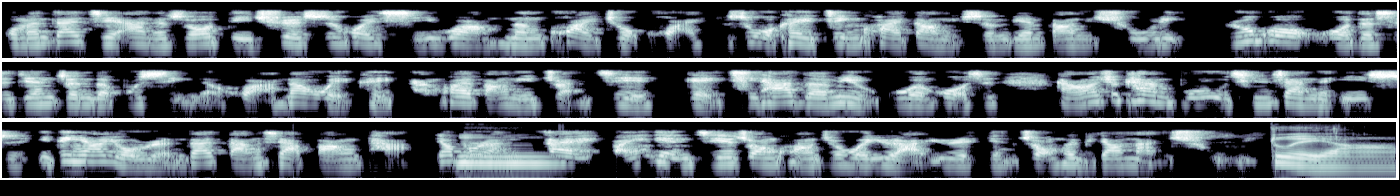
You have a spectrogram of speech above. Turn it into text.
我们在接案的时候的确是会希望能快就快，就是我可以尽快到你身边帮你处理。如果我的时间真的不行的话，那我也可以赶快帮你转介给其他的泌乳顾问，或者是赶快去看哺乳亲善的医师。一定要有人在当下帮他，要不然再晚一点接状况就会越来越严重，会比较难处理。对呀，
